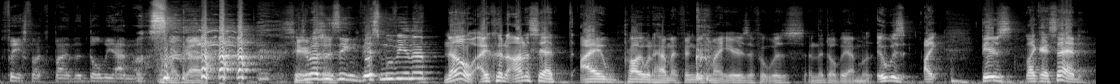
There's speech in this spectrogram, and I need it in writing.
face fucked by the Dolby Atmos? Oh my God. Can you Seriously. imagine seeing this movie in that? No, I couldn't. Honestly, I I probably would have my fingers in my ears if it was in the Dolby Atmos. It was like there's like I said,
